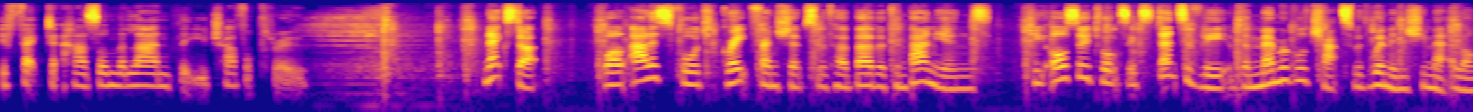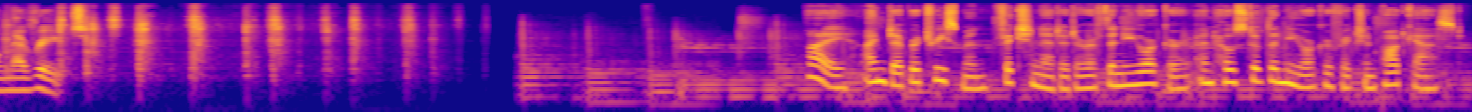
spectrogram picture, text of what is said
effect it has on the land that you travel through. Next up, while Alice forged great friendships with her Berber companions, she also talks extensively of the memorable chats with women she met along their route. Hi, I'm Deborah Treisman, fiction editor of The New Yorker and host of the New Yorker Fiction Podcast.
